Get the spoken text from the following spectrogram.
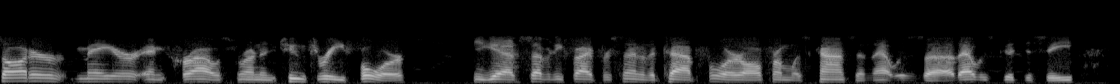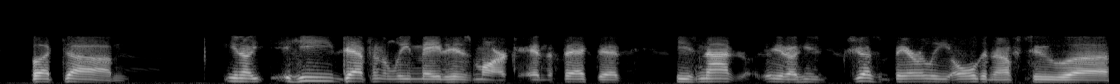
Sauter, Mayer, and Kraus running two, three, four. You got 75% of the top four all from Wisconsin. That was uh, that was good to see. But um, you know, he definitely made his mark, and the fact that he's not, you know, he's just barely old enough to, uh,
